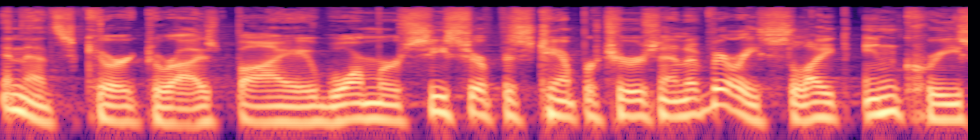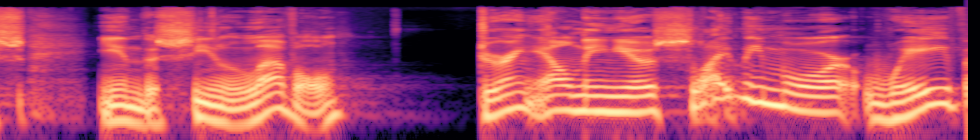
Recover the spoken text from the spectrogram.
And that's characterized by warmer sea surface temperatures and a very slight increase in the sea level. During El Nino, slightly more wave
